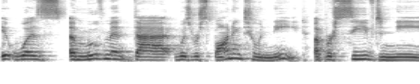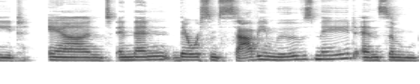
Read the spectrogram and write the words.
it was a movement that was responding to a need, a perceived need. And, and then there were some savvy moves made and some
